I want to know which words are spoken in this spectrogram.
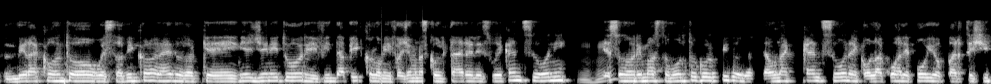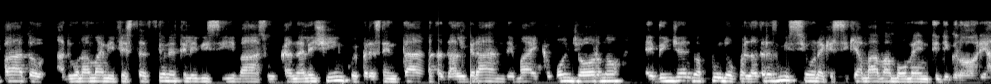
vi racconto questo piccolo aneddoto che i miei genitori fin da piccolo mi facevano ascoltare le sue canzoni Mhm. e sono rimasto molto colpito da una canzone con la quale poi ho partecipato ad una manifestazione televisiva su Canale 5 presentata dal grande Mike Bongiorno e vincendo appunto quella trasmissione che si chiamava Momenti di Gloria,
